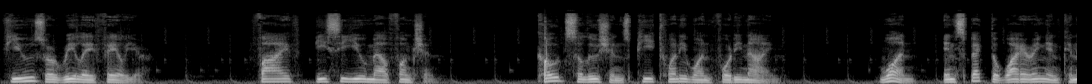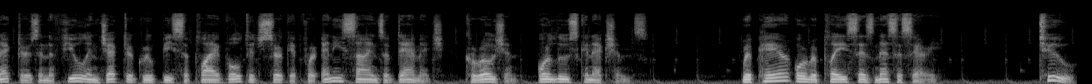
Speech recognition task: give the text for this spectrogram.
Fuse or relay failure. 5. ECU malfunction. Code Solutions P2149 1. Inspect the wiring and connectors in the fuel injector group B supply voltage circuit for any signs of damage, corrosion, or loose connections. Repair or replace as necessary. 2.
